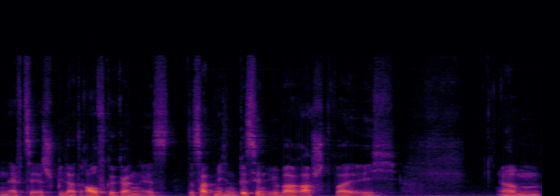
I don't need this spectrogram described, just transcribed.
ein FCS-Spieler draufgegangen ist. Das hat mich ein bisschen überrascht, weil ich ähm,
